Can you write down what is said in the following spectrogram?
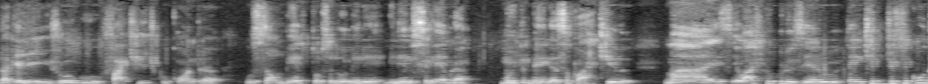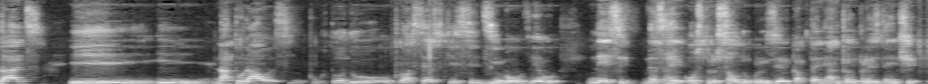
daquele jogo fatídico contra o São Bento. O torcedor mineiro se lembra muito bem dessa partida, mas eu acho que o Cruzeiro tem tido dificuldades e, e, natural, assim, por todo o processo que se desenvolveu nesse, nessa reconstrução do Cruzeiro, capitaneado pelo presidente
